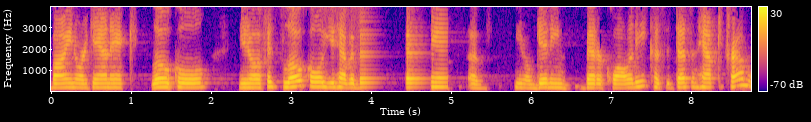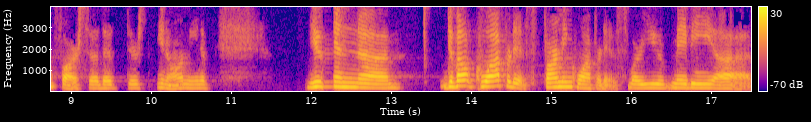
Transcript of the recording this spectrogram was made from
buying organic, local. You know, if it's local, you have a better chance of, you know, getting better quality because it doesn't have to travel far. So that there's, you know, I mean, if you can, um, develop cooperatives, farming cooperatives, where you maybe, uh,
